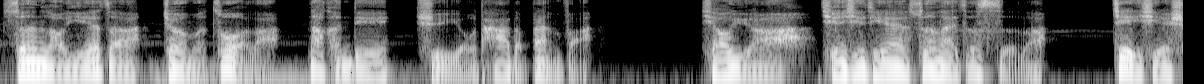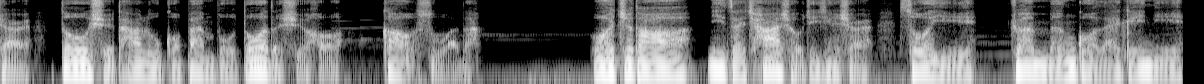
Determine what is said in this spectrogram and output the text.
孙老爷子这么做了，那肯定是有他的办法。小雨啊，前些天孙赖子死了，这些事儿。都是他路过半步多的时候告诉我的。我知道你在插手这件事儿，所以专门过来给你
